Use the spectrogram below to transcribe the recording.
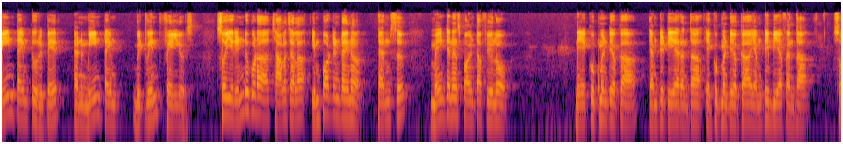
Mean time to repair and mean time between failures. So ఈ రెండు కూడా చాలా చాలా ఇంపార్టెంట్ అయిన టర్మ్స్. మెయింటెనెన్స్ పాయింట్ ఆఫ్ వ్యూలో నీ ఎక్విప్మెంట్ యొక్క ఎంటీటీఆర్ ఎంత ఎక్విప్మెంట్ యొక్క ఎంటీబీఎఫ్ ఎంత? సో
